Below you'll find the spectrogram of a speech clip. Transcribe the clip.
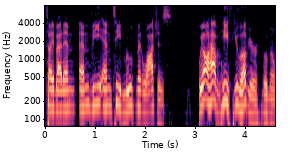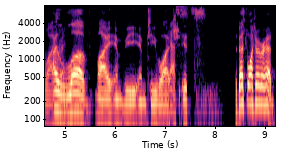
tell you about M- MVMT movement watches. We all have them. Heath, you love your movement watch. I right? love my MVMT watch. Yes. It's the best watch I've ever had.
